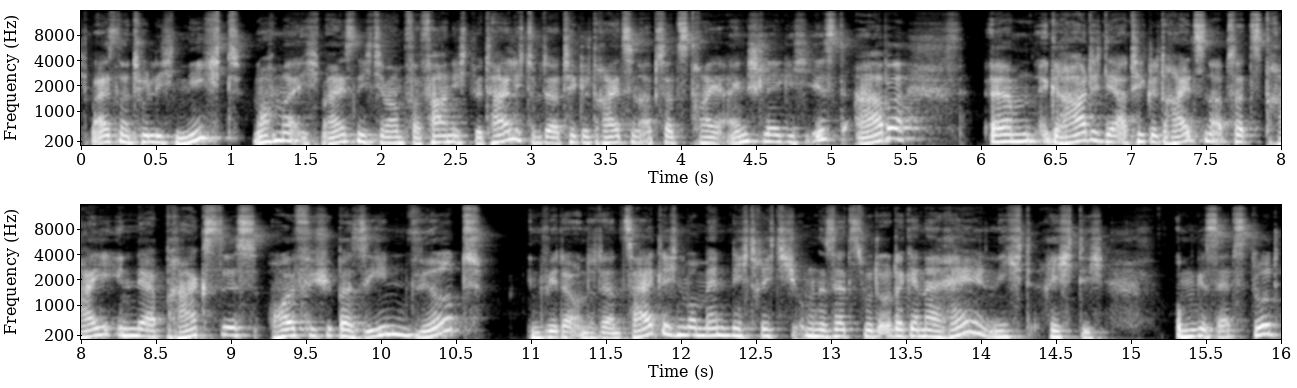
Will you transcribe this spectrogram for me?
ich weiß natürlich nicht, nochmal, ich weiß nicht, ich war am Verfahren nicht beteiligt, ob der Artikel 13 Absatz 3 einschlägig ist, aber ähm, gerade der Artikel 13 Absatz 3 in der Praxis häufig übersehen wird, entweder unter dem zeitlichen Moment nicht richtig umgesetzt wird oder generell nicht richtig umgesetzt wird,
